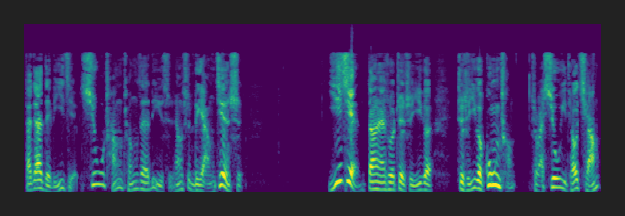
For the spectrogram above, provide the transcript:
大家得理解，修长城在历史上是两件事。一件当然说这是一个，这是一个工程，是吧？修一条墙，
